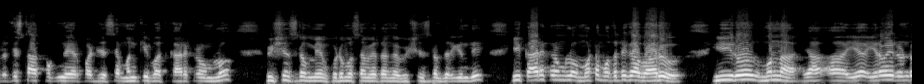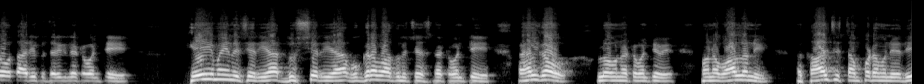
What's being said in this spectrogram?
ప్రతిష్టాత్మకంగా ఏర్పాటు చేసే మన్ కీ బాత్ కార్యక్రమంలో వీక్షించడం మేము కుటుంబ సమేతంగా వీక్షించడం జరిగింది. ఈ కార్యక్రమంలో మొట్టమొదటిగా వారు ఈ రోజు మొన్న ఇరవై రెండవ తారీఖు జరిగినటువంటి హేయమైన చర్య దుశ్చర్య ఉగ్రవాదులు చేసినటువంటి పహల్గావ్ లో ఉన్నటువంటి మన వాళ్ళని కాల్చి చంపడం అనేది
